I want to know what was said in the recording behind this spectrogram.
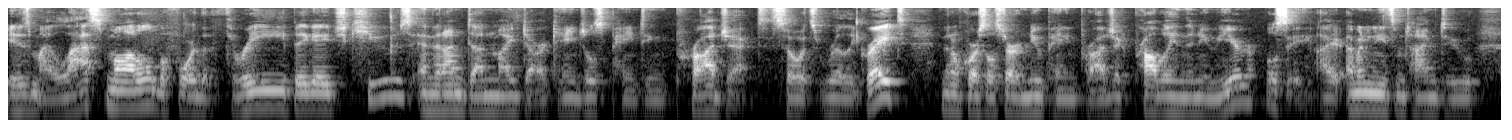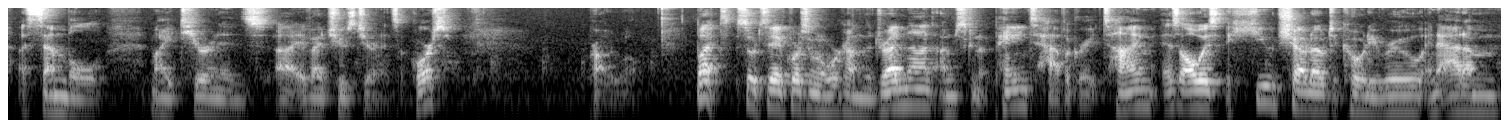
It is my last model before the three big HQs, and then I'm done my Dark Angels painting project. So it's really great. And then of course I'll start a new painting project probably in the new year. We'll see. I, am going to need some time to assemble my Tyranids, uh, if I choose Tyranids, of course. Probably will. But, so today, of course, I'm going to work on the Dreadnought. I'm just going to paint, have a great time. As always, a huge shout out to Cody Rue and Adam.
